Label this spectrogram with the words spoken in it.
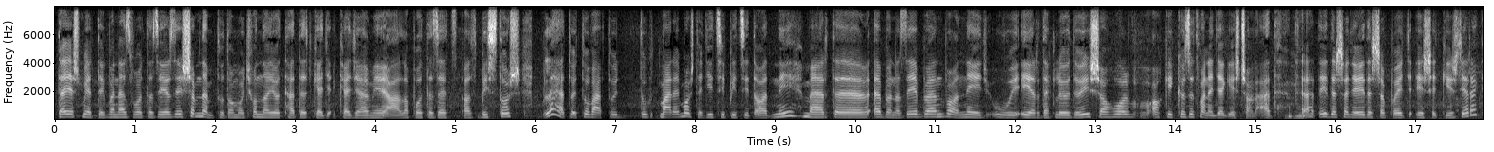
Teljes mértékben ez volt az érzésem, nem tudom, hogy honnan jött hát egy kegy- kegyelmi állapot, ez az biztos. Lehet, hogy tovább tudtuk már egy, most egy icipicit adni, mert ebben az évben van négy új érdeklődő is, ahol akik között van egy egész család. Mm. Tehát édesanyja, édesapa egy, és egy kisgyerek,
